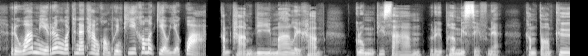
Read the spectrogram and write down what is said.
ๆ หรือว่ามีเรื่องวัฒนธรรมของพื้นที่เข้ามาเกี่ยวเยอะกว่า คำถามดีมากเลยครับ กลุ่มที่ 3 หรือ permissive เนี่ยคำตอบคือ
